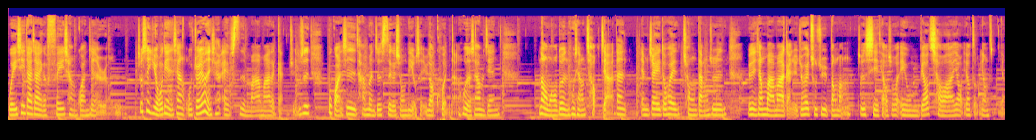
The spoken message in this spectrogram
维系大家一个非常关键的人物，就是有点像，我觉得有点像 F 四妈妈的感觉。就是不管是他们这四个兄弟有谁遇到困难，或者是他们今天闹矛盾、互相吵架，但 MJ 都会充当，就是有点像妈妈的感觉，就会出去帮忙，就是协调说，诶，我们不要吵啊，要要怎么样怎么样。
